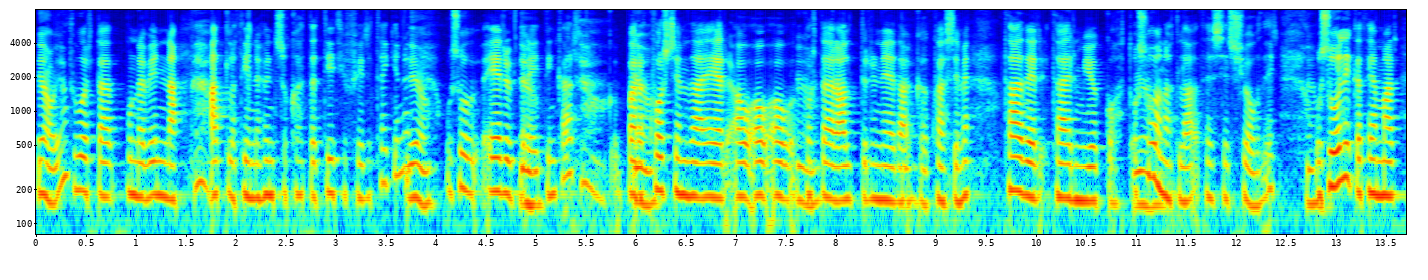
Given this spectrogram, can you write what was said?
já, já, þú ert að búin að vinna alla þína hunds og kattadýr hjá fyrirtækinu og svo eru breytingar bara hvort sem það er á, á, á hvort það er aldurinn eða hvað sem er það er, það er mjög gott. Og svo náttúrulega þessir sjóðir. Og svo líka þegar maður,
